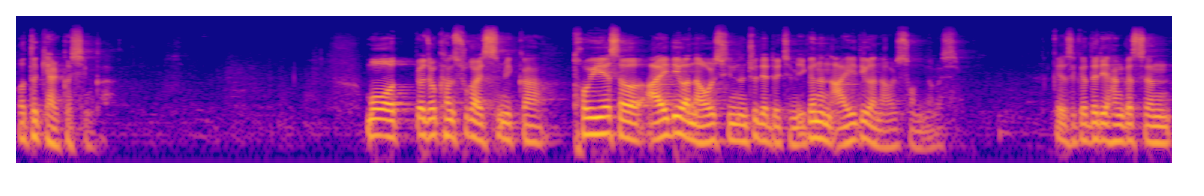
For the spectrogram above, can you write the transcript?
어떻게 할 것인가? 뭐 뾰족한 수가 있습니까? 토의에서 아이디가 나올 수 있는 주제도 있지만 이거는 아이디가 나올 수 없는 것입니다. 그래서 그들이 한 것은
